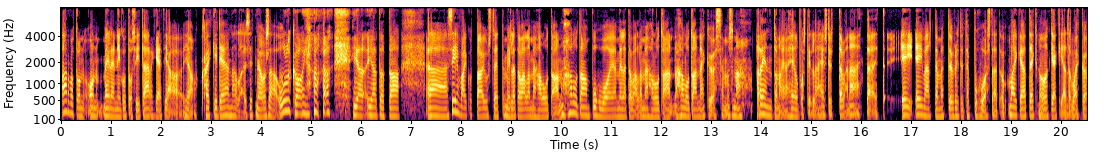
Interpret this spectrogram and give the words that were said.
arvot on, on meille niin kuin tosi tärkeät ja, ja kaikki DNA-laiset ne osaa ulkoa ja, ja, ja tota, siihen vaikuttaa just se, että millä tavalla me halutaan, halutaan puhua ja millä tavalla me halutaan, halutaan näkyä semmoisena rentona ja helposti lähestyttävänä, että, että ei, ei välttämättä yritetä puhua sitä vaikeaa teknologiakieltä, vaikka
